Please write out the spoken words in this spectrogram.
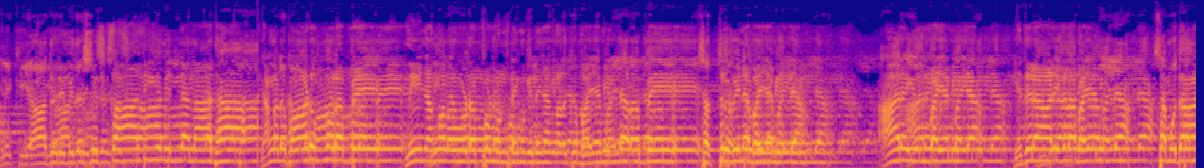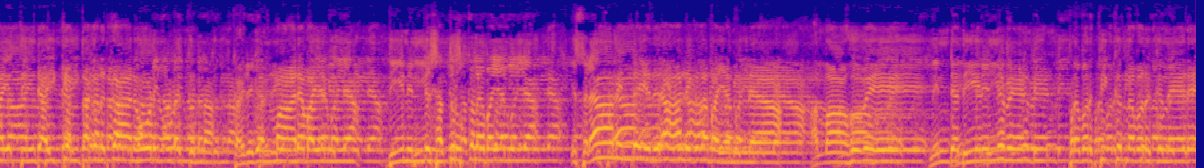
എനിക്ക് യാതൊരുവിധ ശുഷ്കാതിയുമില്ല നാഥ. ഞങ്ങൾ പാടുന്നു റബ്ബേ. നീ ഞങ്ങളോടൊപ്പം ഉണ്ടെങ്കിൽ ഞങ്ങൾക്ക് ഭയമില്ല റബ്ബേ. ശത്രുവിന് ഭയമില്ല. ആരെയും ഭയമില്ല. എതിരാളികളെ ഭയമില്ല. സമുദായത്തിന്റെ ഐക്യം തകർക്കാൻ ഓടി നടക്കുന്ന കഴുകന്മാരെ ഭയമില്ല. ദീനിന്റെ ശത്രുക്കളെ ഭയമില്ല. ഇസ്ലാമിന്റെ എതിരാളികളെ ഭയമില്ല. അള്ളാഹുവേ നിന്റെ ദീനിന് വേണ്ടി പ്രവർത്തിക്കുന്നവർക്ക് നേരെ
